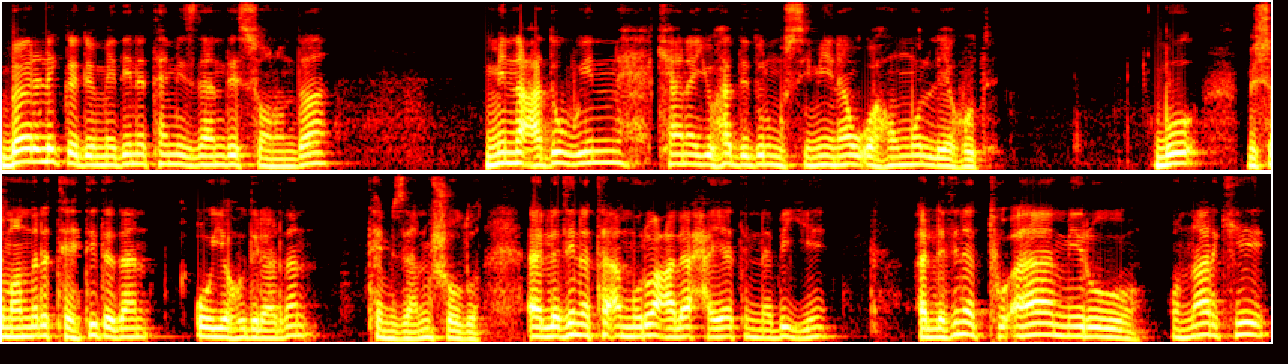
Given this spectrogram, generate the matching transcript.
Böylelikle diyor Medine temizlendi sonunda. Min aduvin kana yuhaddidul muslimine ve humul yahud. Bu Müslümanları tehdit eden o Yahudilerden temizlenmiş oldu. Ellezine te'emuru ala hayatin nebiyyi Ellezine tuamiru Onlar ki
